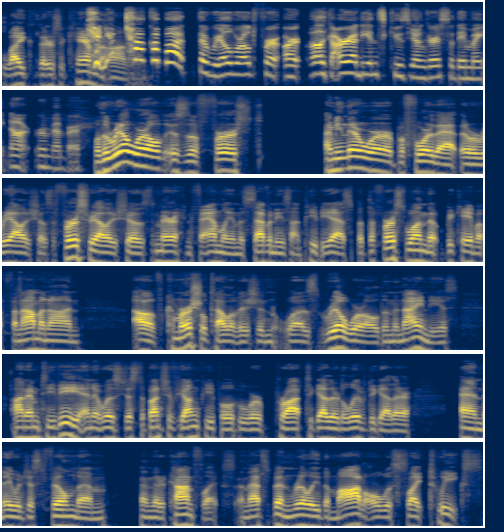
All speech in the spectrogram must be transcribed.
like there's a camera Can you on talk them. about the real world for our like our audience skews younger, so they might not remember. Well, the real world is the first. I mean, there were before that there were reality shows. The first reality show is American Family in the '70s on PBS, but the first one that became a phenomenon of commercial television was Real World in the '90s on MTV, and it was just a bunch of young people who were brought together to live together, and they would just film them and their conflicts, and that's been really the model with slight tweaks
